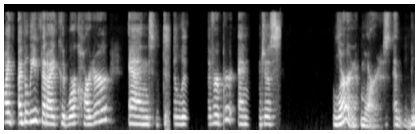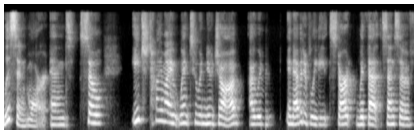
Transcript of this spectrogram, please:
I, I believe that I could work harder and deliver and just learn more and listen more. And so each time I went to a new job, I would inevitably start with that sense of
